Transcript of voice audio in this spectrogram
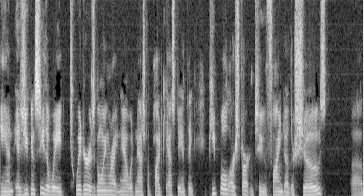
And as you can see, the way Twitter is going right now with National Podcast Day and thing, people are starting to find other shows. Uh,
